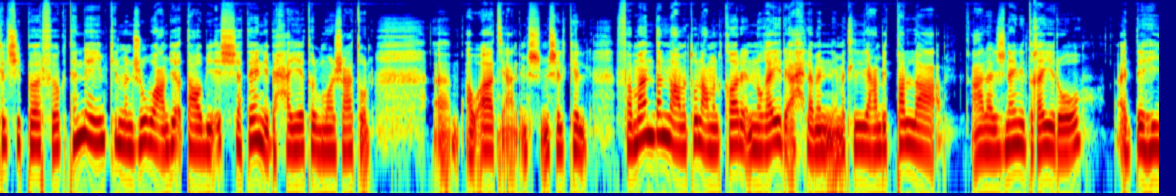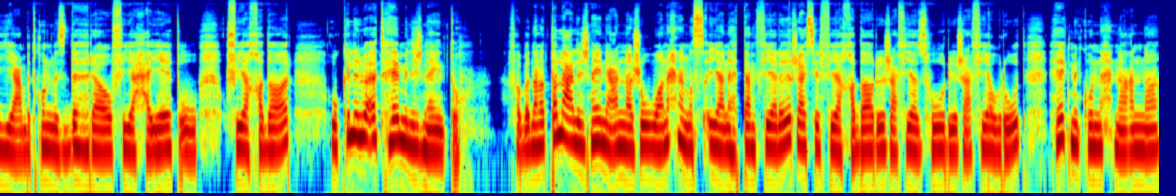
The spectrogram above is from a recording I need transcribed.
كل شي بيرفكت هن يمكن من جوا عم يقطعوا بأشياء تانية بحياتهم موجعتهم أوقات يعني مش مش الكل. فما نضلنا عم طول عم نقارن إنه غيري أحلى مني مثل اللي عم بيطلع على الجنينة غيره قد إيه هي عم بتكون مزدهرة وفيها حياة وفيها خضار وكل الوقت هامل جنينته فبدنا نطلع على الجنينة عنا جوا نحن نسقيها نهتم فيها ليرجع يصير فيها خضار ويرجع فيها زهور ويرجع فيها ورود. هيك بنكون نحن عنا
